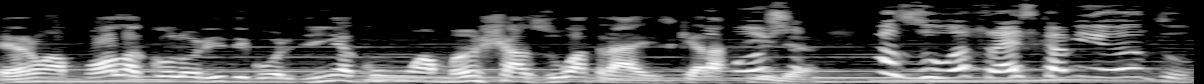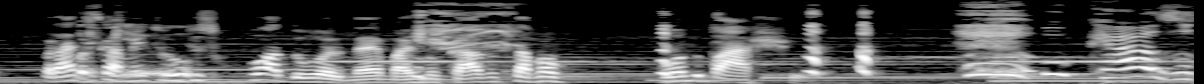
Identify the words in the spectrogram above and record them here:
Era uma bola colorida e gordinha com uma mancha azul atrás, que era uma a filha. azul atrás caminhando. Praticamente um eu... disco voador, né? Mas no caso estava voando baixo. o caso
